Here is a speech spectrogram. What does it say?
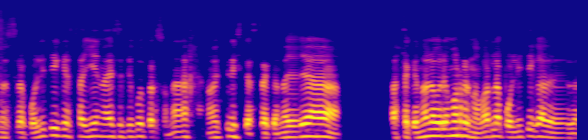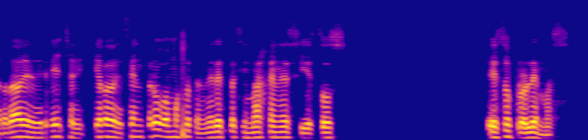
nuestra política está llena de ese tipo de personajes, ¿no? Es triste, hasta que no haya hasta que no logremos renovar la política de verdad de derecha, de izquierda, de centro, vamos a tener estas imágenes y estos, estos problemas.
